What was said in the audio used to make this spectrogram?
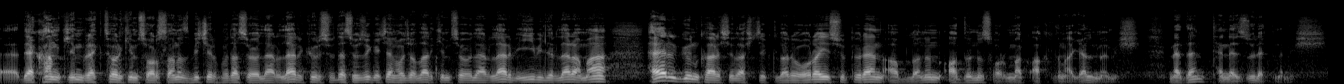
E, Dekan kim, rektör kim sorsanız bir çırpıda söylerler. Kürsüde sözü geçen hocalar kim söylerler, iyi bilirler ama her gün karşılaştıkları orayı süpüren ablanın adını sormak aklına gelmemiş. Neden? Tenezzül etmemiş.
